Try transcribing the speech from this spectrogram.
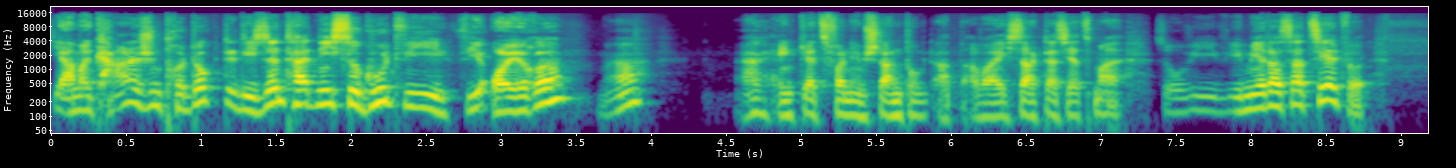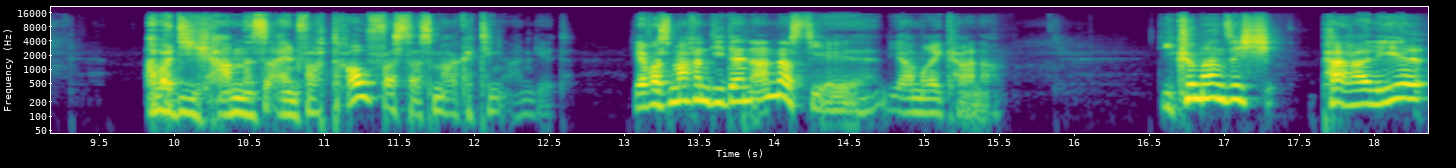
die amerikanischen Produkte, die sind halt nicht so gut wie, wie eure. Ja? Ja, hängt jetzt von dem Standpunkt ab, aber ich sage das jetzt mal so, wie, wie mir das erzählt wird. Aber die haben es einfach drauf, was das Marketing angeht. Ja, was machen die denn anders, die, die Amerikaner? Die kümmern sich parallel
